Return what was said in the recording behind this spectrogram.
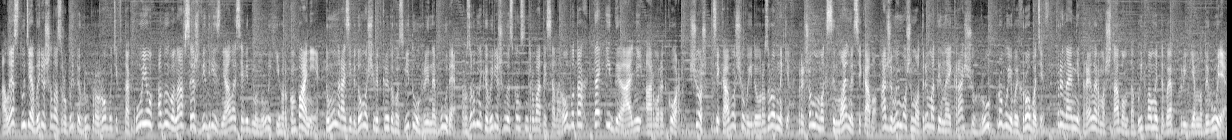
Але студія вирішила зробити гру про роботів такою, аби вона все ж відрізнялася від минулих ігор компанії. Тому наразі відомо, що відкритого світу у гри не буде. Розробники вирішили сконцентруватися на роботах та ідеальній Armored Core. Що ж, цікаво, що вийде у розробників, причому максимально цікаво, адже ми можемо отримати найкращу гру про бойових роботів. Принаймні, трейлер масштабом та битвами тебе приємно дивує.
